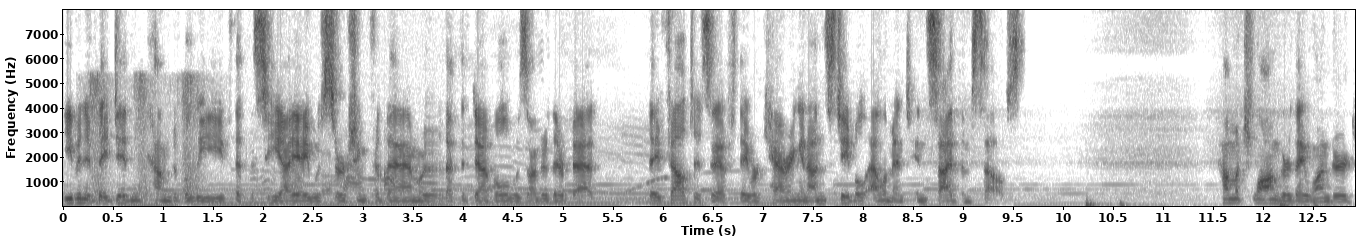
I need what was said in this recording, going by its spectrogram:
even if they didn't come to believe that the CIA was searching for them or that the devil was under their bed, they felt as if they were carrying an unstable element inside themselves. How much longer, they wondered,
